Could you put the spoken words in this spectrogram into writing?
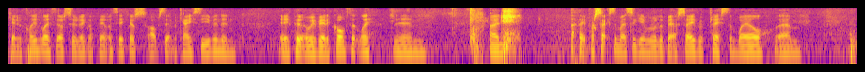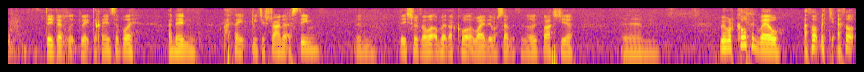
Kenny McLean left. There were two regular penalty takers. Up Mackay-Steven and uh, put it away very confidently. Um, and I think for 60 minutes of the game we were the better side. We pressed them well. Um, they didn't look great defensively, and then I think we just ran out of steam, and they showed a little bit of their quality why they were seventh in the league last year. Um, we were coping well. I thought Mc- I thought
